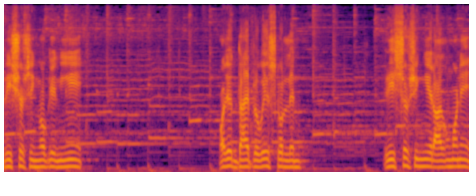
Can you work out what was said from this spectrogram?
ঋষ্যসিংহকে নিয়ে অযোধ্যায় প্রবেশ করলেন। ঋষ্ব সিংহের আগমনে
